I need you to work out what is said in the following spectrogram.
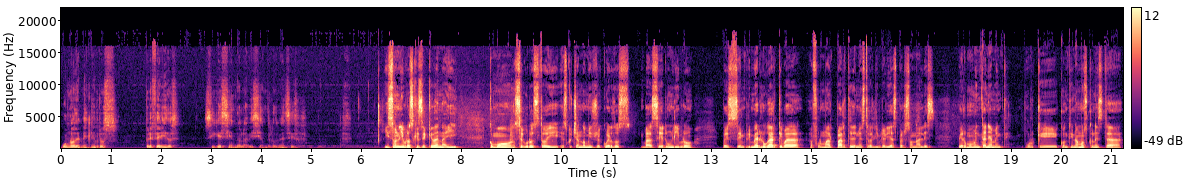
uno de mis libros preferidos sigue siendo La visión de los vencidos. Y son libros que se quedan ahí, como seguro estoy escuchando mis recuerdos, va a ser un libro, pues en primer lugar que va a formar parte de nuestras librerías personales, pero momentáneamente, porque continuamos con esta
